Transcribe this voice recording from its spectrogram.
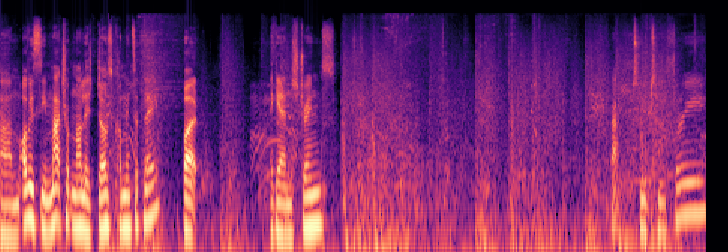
Um, obviously, matchup knowledge does come into play, but again, strings. Back two, two, three.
